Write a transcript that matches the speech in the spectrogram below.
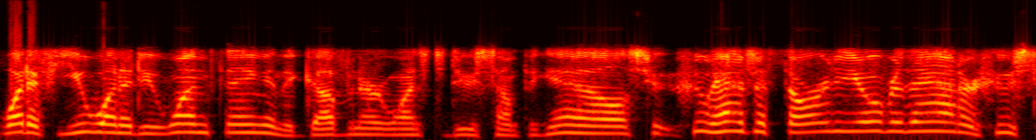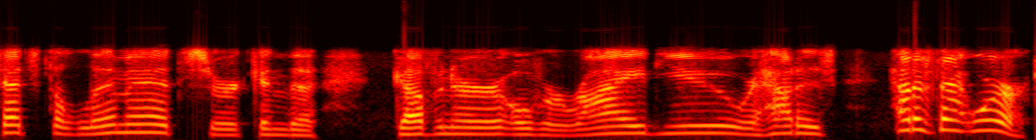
what if you want to do one thing and the governor wants to do something else? Who, who has authority over that, or who sets the limits, or can the governor override you, or how does how does that work?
